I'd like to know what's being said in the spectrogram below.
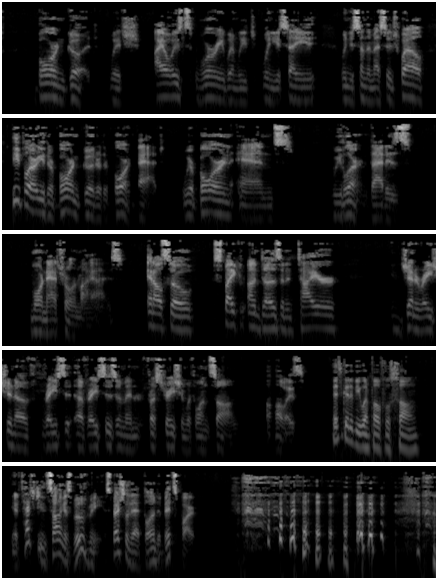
born good, which I always worry when we, when you say, when you send the message, well, people are either born good or they're born bad. We're born and we learn. That is more natural in my eyes. And also, Spike undoes an entire generation of race, of racism and frustration with one song. Always. That's gonna be one powerful song. Yeah, touching song has moved me, especially that blown to bits part.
